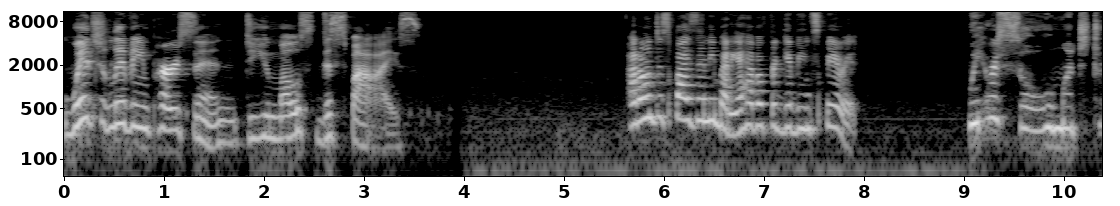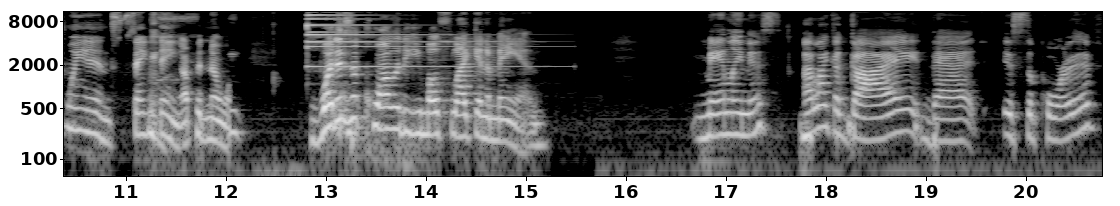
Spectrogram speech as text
Which living person do you most despise? I don't despise anybody. I have a forgiving spirit. We are so much twins. Same thing. I put no one. What is a quality you most like in a man? Manliness. I like a guy that is supportive.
